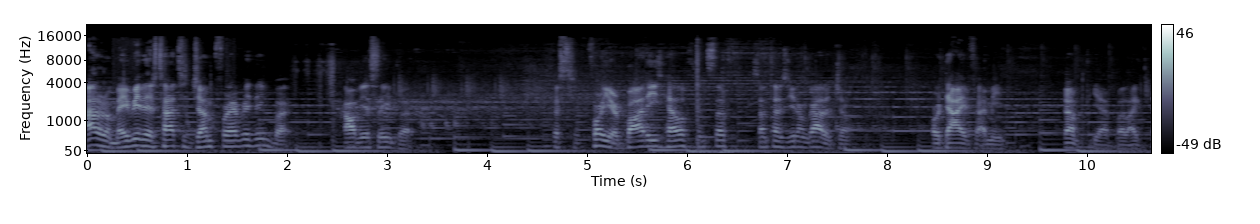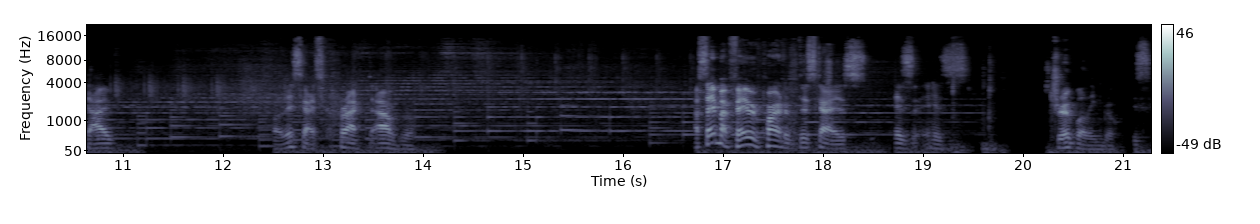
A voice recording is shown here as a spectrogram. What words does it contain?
I don't know. Maybe there's taught to jump for everything, but obviously, but just for your body's health and stuff. Sometimes you don't gotta jump or dive. I mean, jump, yeah, but like dive. Oh, this guy's cracked out, bro. i say my favorite part of this guy is his his dribbling, bro. His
